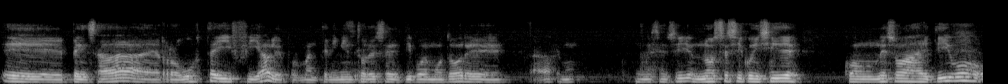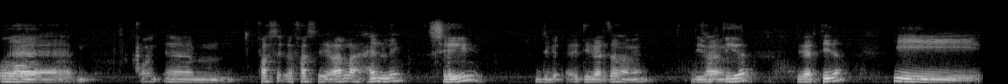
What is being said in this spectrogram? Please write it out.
eh, pensada, eh, robusta y fiable, por mantenimiento de ese tipo de motores, ah. muy sencillo. No sé si coincide con esos adjetivos o... Eh, em, fácil, fácil llevarla, handling. Sí. Divertida también. Divertida. divertida. Y...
